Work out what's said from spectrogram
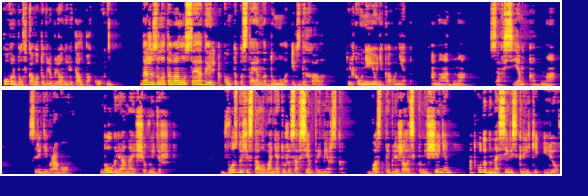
Повар был в кого-то влюблен и летал по кухне. Даже золотоволосая Адель о ком-то постоянно думала и вздыхала. Только у нее никого нет. Она одна. Совсем одна. Среди врагов. Долго ли она еще выдержит? В воздухе стало вонять уже совсем примерзко. Баст приближалась к помещениям, откуда доносились крики и рев.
